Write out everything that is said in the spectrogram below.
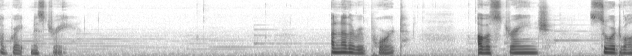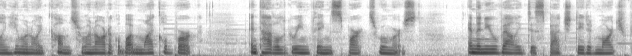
a great mystery. Another report of a strange sewer dwelling humanoid comes from an article by Michael Burke entitled Green Things Sparks Rumors in the New Valley Dispatch dated March 5,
